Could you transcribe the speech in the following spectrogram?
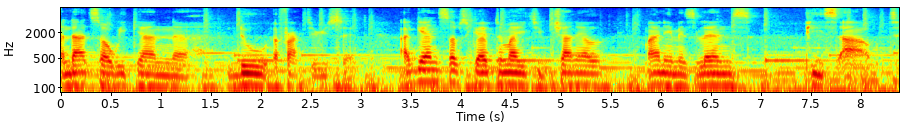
And that's how we can uh, do a factory reset. Again subscribe to my YouTube channel. My name is Lenz. Peace out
